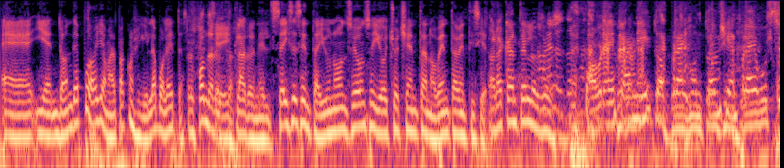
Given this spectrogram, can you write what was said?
Eh, ¿Y en dónde puedo llamar para conseguir las boletas? Respóndale, Sí, claro, en el 661 11 11 y 880 90 27. Pobre Juanito, preguntón, siempre busco.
